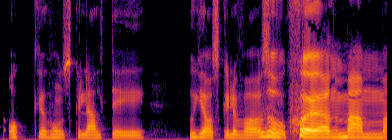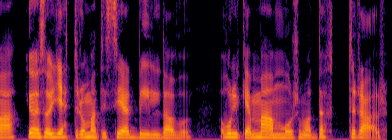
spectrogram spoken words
och hon skulle alltid och jag skulle vara så skön mamma. Jag har en så jätteromantiserad bild av, av olika mammor som har döttrar.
